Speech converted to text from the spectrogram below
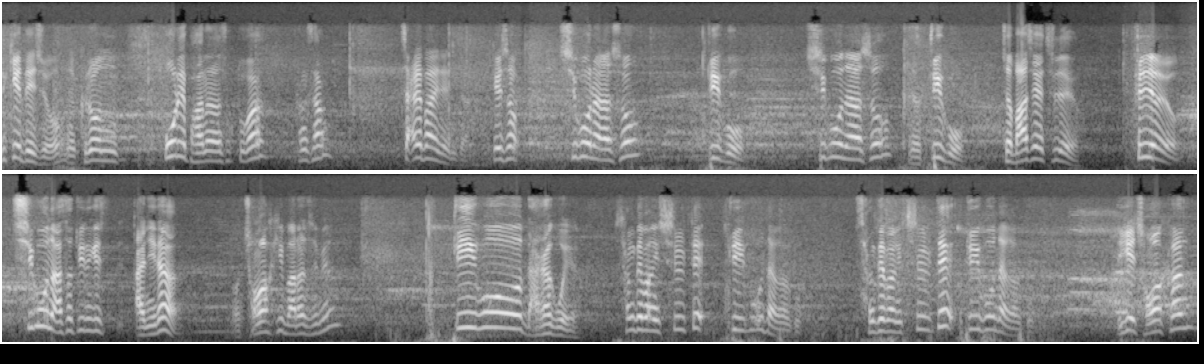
늦게 되죠. 그런 볼에 반응하는 속도가 항상 짧아야 된다. 그래서 치고 나서 뛰고, 치고 나서 뛰고. 자, 맞아요, 틀려요? 틀려요. 치고 나서 뛰는 게 아니라 어, 정확히 말하자면 뛰고 나가고 해요. 상대방이 칠 때 뛰고 나가고, 상대방이 칠 때 뛰고 나가고. 이게 정확한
